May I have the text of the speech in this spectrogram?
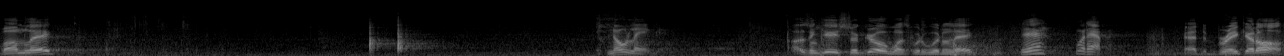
Bum leg? No leg. I was engaged to a girl once with a wooden leg. Yeah? What happened? Had to break it off.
